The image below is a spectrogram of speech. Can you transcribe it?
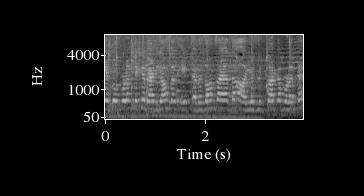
ये दो प्रोडक्ट लेके बैठ गया हूँ। कल एक अमेजोन से आया था और ये फ्लिपकार्ट का प्रोडक्ट है।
